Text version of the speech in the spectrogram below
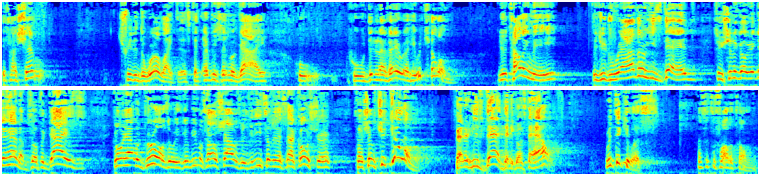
if Hashem treated the world like this, then every single guy who, who did an avera, he would kill him. You're telling me that you'd rather he's dead, so you shouldn't go to Gehenna. So if a guy is going out with girls, or he's going to be Machal Shabbos, or he's going to eat something that's not kosher, so Hashem should kill him. Better he's dead than he goes to hell. Ridiculous. That's what the father told me.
